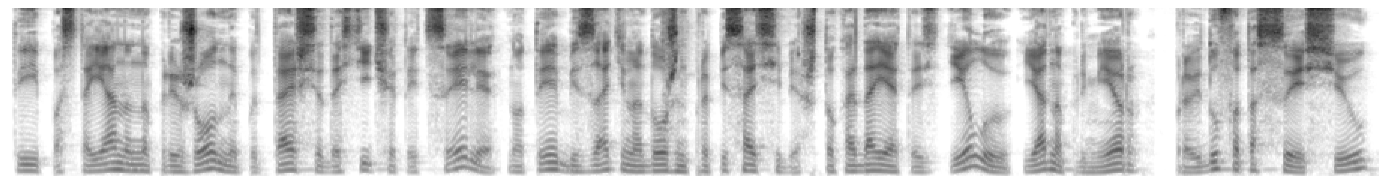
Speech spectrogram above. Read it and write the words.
Ты постоянно напряженный, пытаешься достичь этой цели, но ты обязательно должен прописать себе, что когда я это сделаю, я, например, проведу фотосессию,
